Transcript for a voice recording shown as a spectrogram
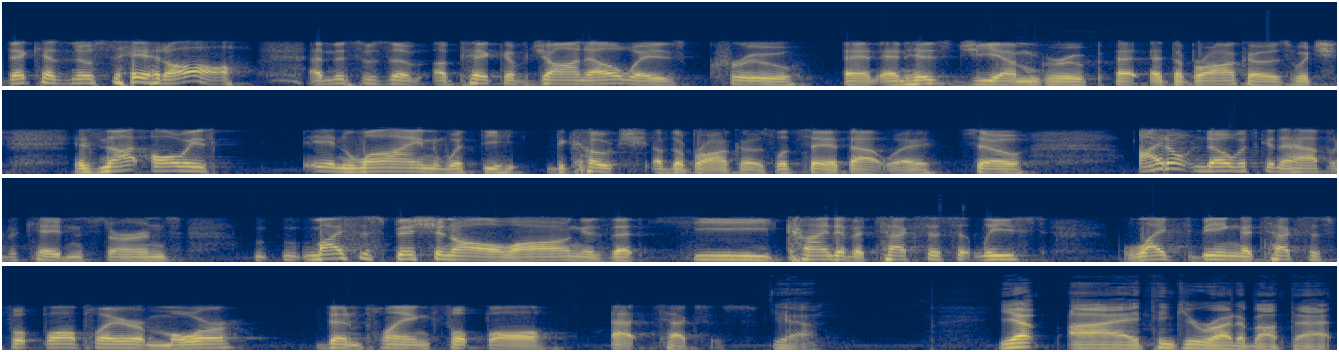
Vic has no say at all. And this was a, a pick of John Elway's crew and, and his GM group at, at, the Broncos, which is not always in line with the the coach of the Broncos. Let's say it that way. So I don't know what's going to happen with Caden Sterns. My suspicion all along is that he kind of at Texas at least liked being a Texas football player more than playing football at Texas. Yeah. Yep, I think you're right about that.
